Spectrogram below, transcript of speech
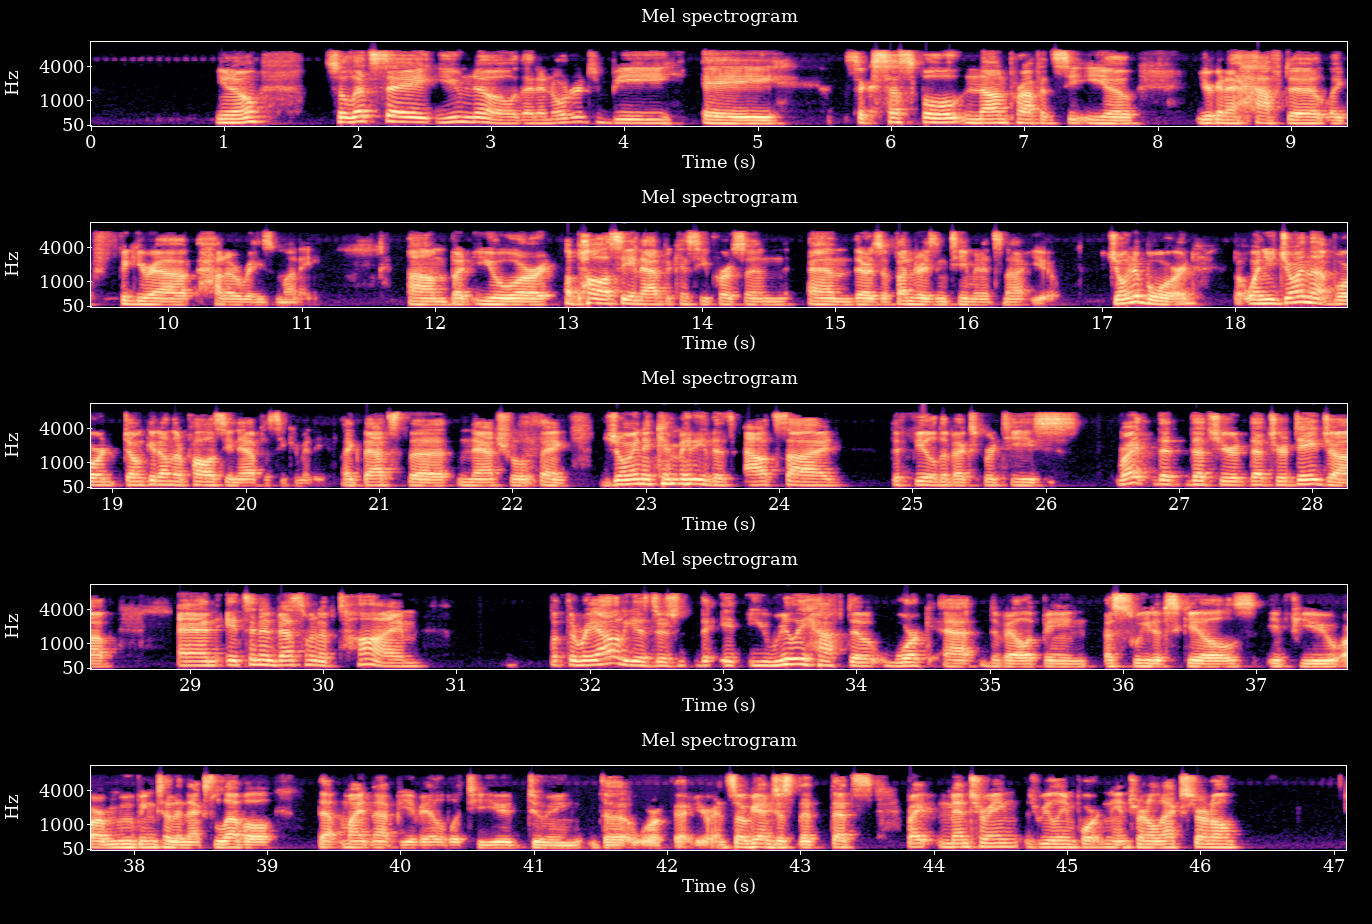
You know, so let's say you know that in order to be a successful nonprofit CEO, you're going to have to like figure out how to raise money um, but you're a policy and advocacy person and there's a fundraising team and it's not you. Join a board, but when you join that board, don't get on their policy and advocacy committee. Like that's the natural thing. Join a committee that's outside the field of expertise, right? That that's your that's your day job, and it's an investment of time. But the reality is, there's it, you really have to work at developing a suite of skills if you are moving to the next level that might not be available to you doing the work that you're in. So again, just that that's right. Mentoring is really important, internal external.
